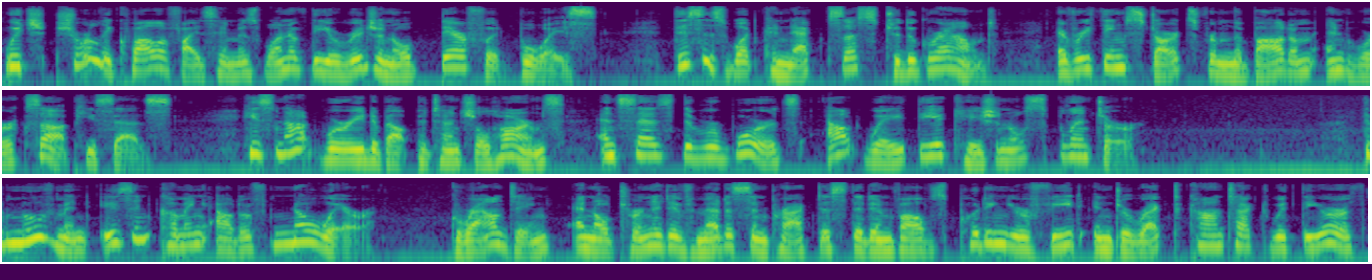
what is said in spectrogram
which surely qualifies him as one of the original barefoot boys. This is what connects us to the ground. Everything starts from the bottom and works up, he says. He's not worried about potential harms and says the rewards outweigh the occasional splinter. The movement isn't coming out of nowhere. Grounding, an alternative medicine practice that involves putting your feet in direct contact with the earth,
